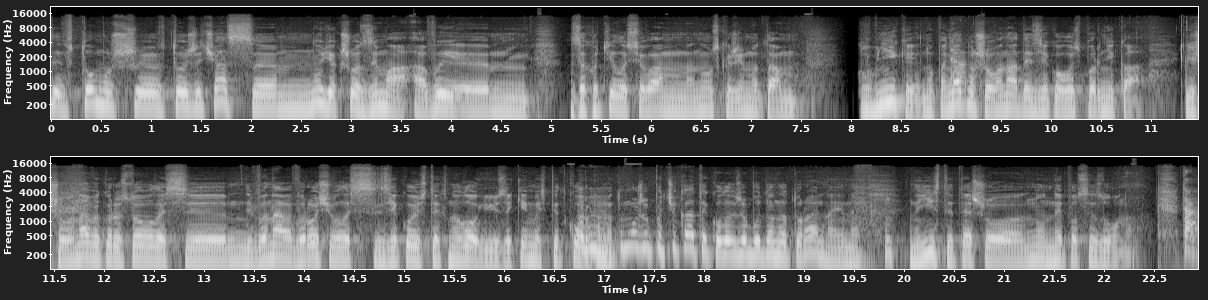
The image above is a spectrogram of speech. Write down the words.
в тому ж в той же час, е, ну якщо зима, а ви е, захотілося вам, ну скажімо там, клубніки, ну понятно, що вона десь з якогось парніка. І що вона використовувалась, е, вона вирощувалась з якоюсь технологією, з якимись підкорками, то може почекати, коли вже буде натуральна, і не, не їсти те, що ну не по сезону. Так,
